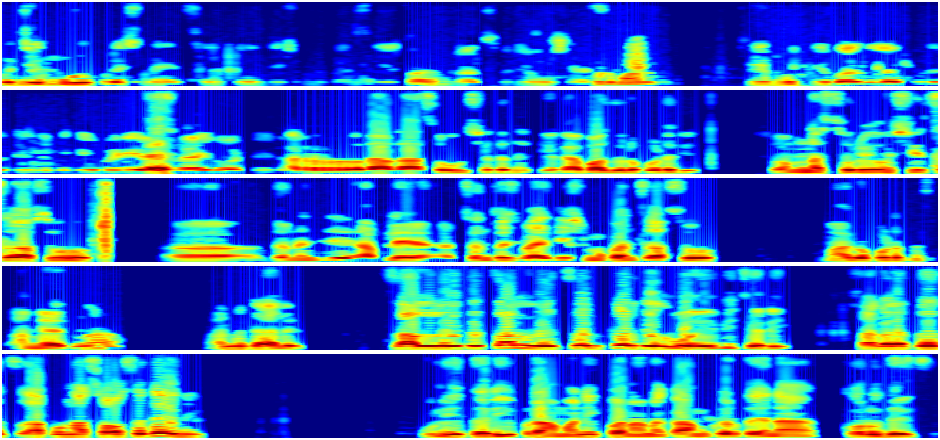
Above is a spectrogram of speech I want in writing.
पण जे मूळ प्रश्न आहेत संतोष देशमुख असेल सोमनाथ सूर्यवंशी असेल हे मुद्दे बाजूला पडत अरे दादा असं होऊ शकत नाही. ते काय बाजूला पडत सोमनाथ सूर्यवंशीचं असो धनंजय आपले संतोषभाई देशमुखांचं असो मागं पडत. आम्ही आहेत ना? आम्ही काय आले चाललंय तर चाललंय. चल करतेच बुवा हे बिचारे. सगळ्यातच आपण असं असं काही नाही. कुणीतरी प्रामाणिकपणानं काम करताय ना करू द्यायचं.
